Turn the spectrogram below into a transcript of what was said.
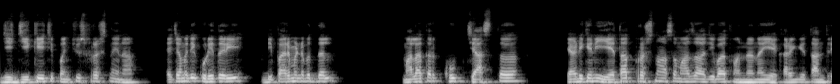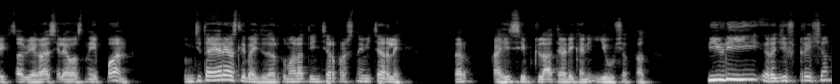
जी जी केचे पंचवीस प्रश्न आहे ना त्याच्यामध्ये कुठेतरी डिपार्टमेंटबद्दल मला तर खूप जास्त या ठिकाणी येतात प्रश्न असं माझं अजिबात म्हणणं नाहीये कारण की तांत्रिकचा वेगळा सिलेबस नाही पण तुमची तयारी असली पाहिजे. जर तुम्हाला तीन चार प्रश्न विचारले तर काही शिफ्टला त्या ठिकाणी येऊ शकतात. पीडी रजिस्ट्रेशन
